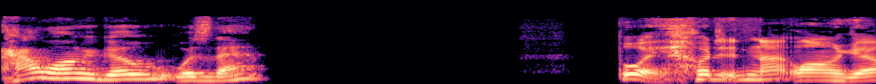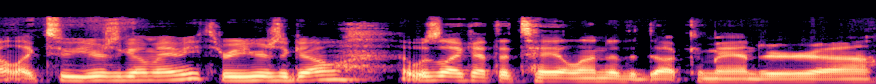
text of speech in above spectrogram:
how long ago was that? Boy, what did not long ago, like two years ago, maybe three years ago. It was like at the tail end of the Duck Commander. Uh,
